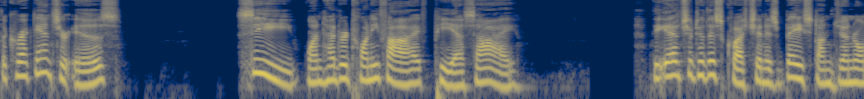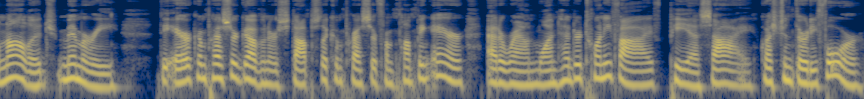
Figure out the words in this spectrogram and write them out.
The correct answer is C. 125 psi. The answer to this question is based on general knowledge, memory. The air compressor governor stops the compressor from pumping air at around 125 psi. Question 34.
